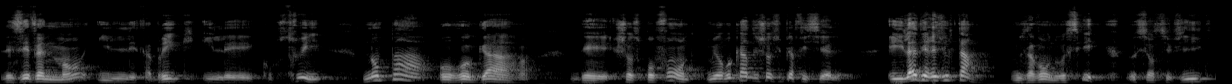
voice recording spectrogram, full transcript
Les événements, il les fabrique, il les construit, non pas au regard des choses profondes, mais au regard des choses superficielles. Et il a des résultats. Nous avons, nous aussi, nos scientifiques,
